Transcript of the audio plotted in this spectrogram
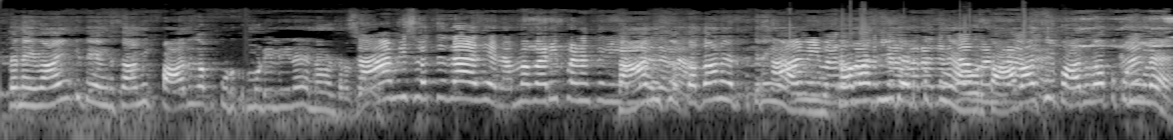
இத்தனை வாங்கிட்டு எங்க சாமிக்கு பாதுகாப்பு கொடுக்க முடியலன்னா என்ன பண்றது? சாமி சொத்து தான் அது. நம்ம வரி பணத்துல சாமி சொத்தை தானே எடுத்துக்கிறீங்க? சாமி அது முக்காவாசி இதை வருமானத்துல எடுத்துக்கங்க ஒரு வரதெல்லாம் காவாசி பாதுகாப்பு கொடுங்களேன்.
